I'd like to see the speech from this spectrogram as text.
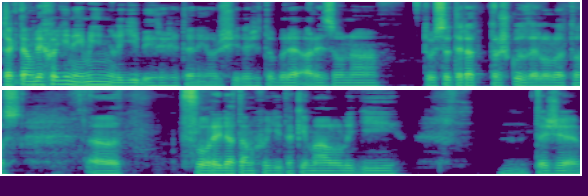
Tak tam, kde chodí nejméně lidí, bych řekl, že to je nejhorší, takže to bude Arizona, to už se teda trošku zvedlo letos. Eh, Florida, tam chodí taky málo lidí, hm, takže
